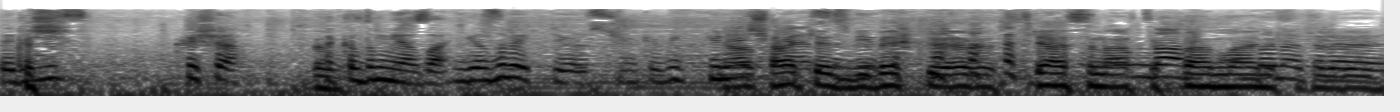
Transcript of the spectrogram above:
dediniz? Kış. Kışa. Takıldım yaza. Yazı bekliyoruz çünkü. Bir güneş Yaz herkes gelsin. bir bekliyor evet gelsin artık Ondan, ben de aynı ondan ötürü.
